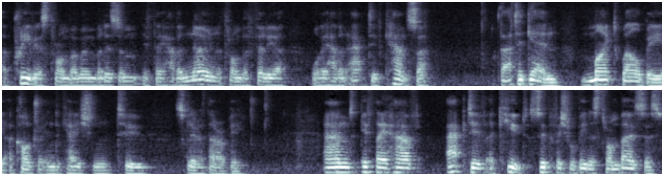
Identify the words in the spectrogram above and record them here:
a previous thromboembolism, if they have a known thrombophilia or they have an active cancer, that again might well be a contraindication to sclerotherapy. And if they have active acute superficial venous thrombosis,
